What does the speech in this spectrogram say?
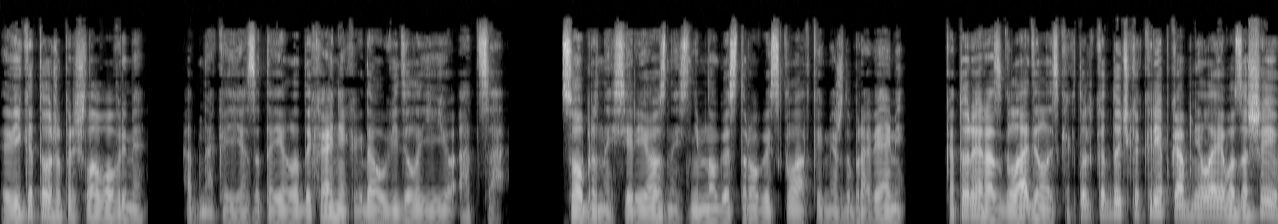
Вика тоже пришла вовремя, однако я затаила дыхание, когда увидела ее отца. Собранный, серьезный, с немного строгой складкой между бровями, которая разгладилась, как только дочка крепко обняла его за шею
